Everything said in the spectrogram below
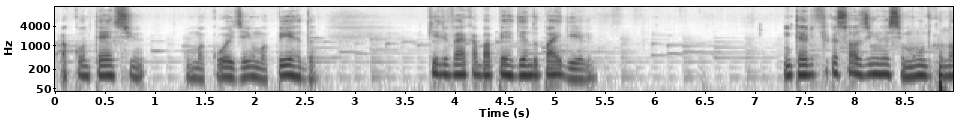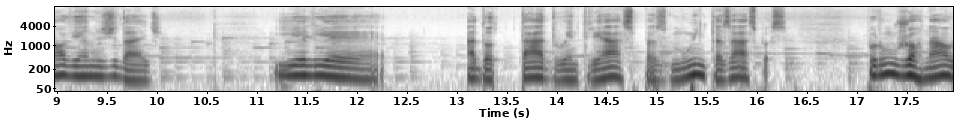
acontece uma coisa aí, uma perda, que ele vai acabar perdendo o pai dele. Então ele fica sozinho nesse mundo com 9 anos de idade. E ele é adotado entre aspas, muitas aspas, por um jornal,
